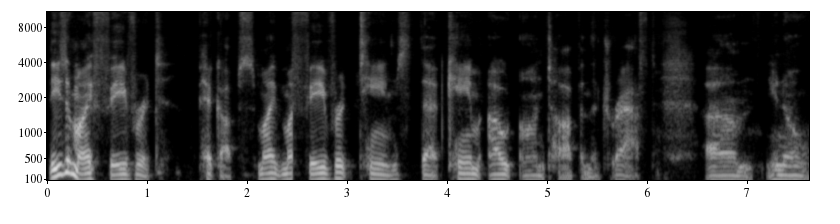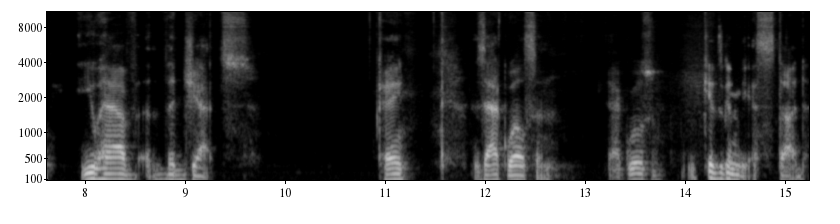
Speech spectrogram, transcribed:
These are my favorite pickups. My my favorite teams that came out on top in the draft. Um, you know, you have the Jets. Okay, Zach Wilson. Zach Wilson. Kid's gonna be a stud,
